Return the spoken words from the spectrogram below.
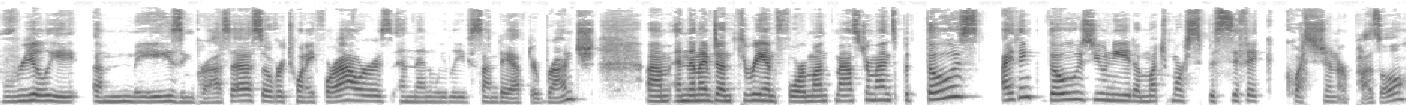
really amazing process over 24 hours, and then we leave Sunday after brunch. Um, and then I've done three and four month masterminds, but those I think those you need a much more specific question or puzzle.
